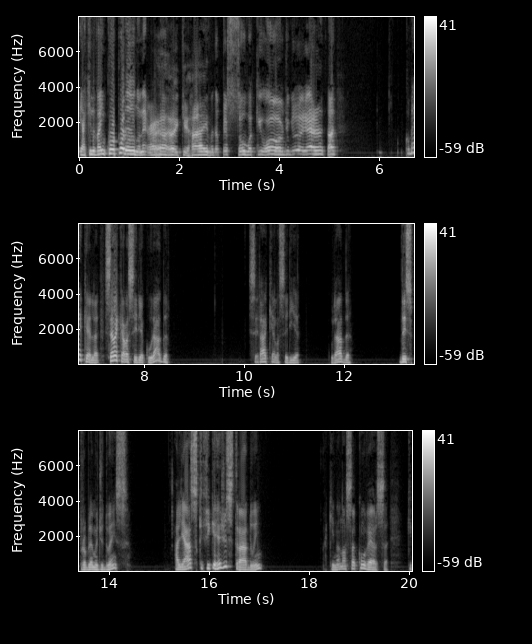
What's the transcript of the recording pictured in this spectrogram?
E aquilo vai incorporando, né? Ai, que raiva da pessoa, que ódio. Como é que ela. Será que ela seria curada? Será que ela seria curada desse problema de doença? Aliás, que fique registrado, hein? Aqui na nossa conversa, que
